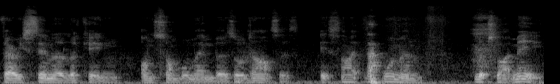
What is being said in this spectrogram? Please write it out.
very similar looking ensemble members or dancers. It's like that woman looks like me.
